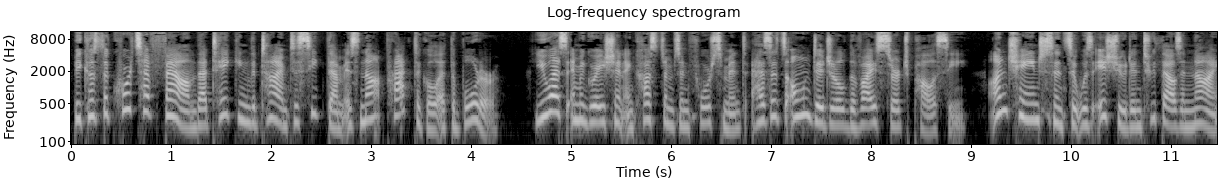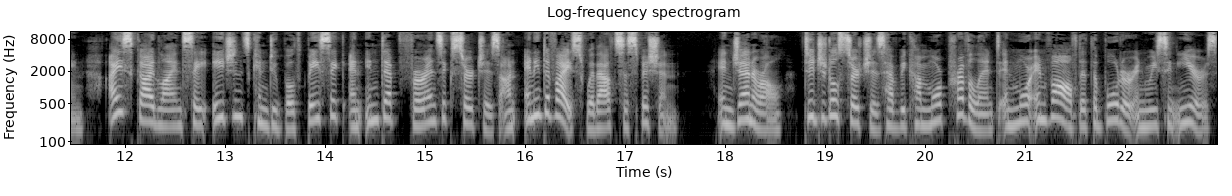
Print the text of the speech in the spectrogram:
because the courts have found that taking the time to seek them is not practical at the border. U.S. Immigration and Customs Enforcement has its own digital device search policy. Unchanged since it was issued in 2009, ICE guidelines say agents can do both basic and in depth forensic searches on any device without suspicion. In general, digital searches have become more prevalent and more involved at the border in recent years,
